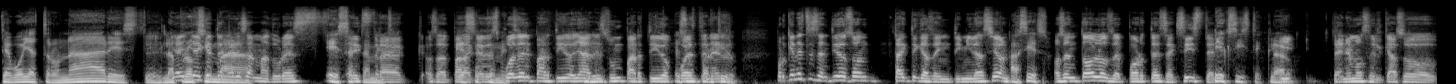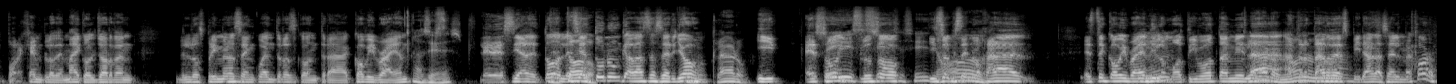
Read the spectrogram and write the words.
te voy a tronar, este, Sí, la y hay- próxima. Hay que tener esa madurez Exactamente. extra. O sea, para que después del partido ya es un partido, Es puedes un tener. partido. Porque en este sentido son tácticas de intimidación. Así es. O sea, en todos los deportes existen. Existe, claro. Y tenemos el caso, por ejemplo, de Michael Jordan. De los primeros encuentros contra Kobe Bryant. Así es. Le decía de todo. De le decía, tú nunca vas a ser yo. No, claro. Y eso Sí, incluso sí, hizo que se enojara este Kobe Bryant y lo motivó también Claro, a, no, tratar no. de aspirar a ser el mejor.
